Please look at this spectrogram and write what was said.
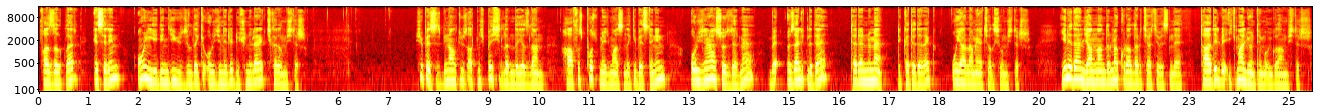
fazlalıklar eserin 17. yüzyıldaki orijinali düşünülerek çıkarılmıştır. Şüphesiz 1665 yıllarında yazılan Hafız Post mecmuasındaki bestenin orijinal sözlerine ve özellikle de terennüme dikkat ederek uyarlamaya çalışılmıştır. Yeniden canlandırma kuralları çerçevesinde tadil ve ikmal yöntemi uygulanmıştır.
